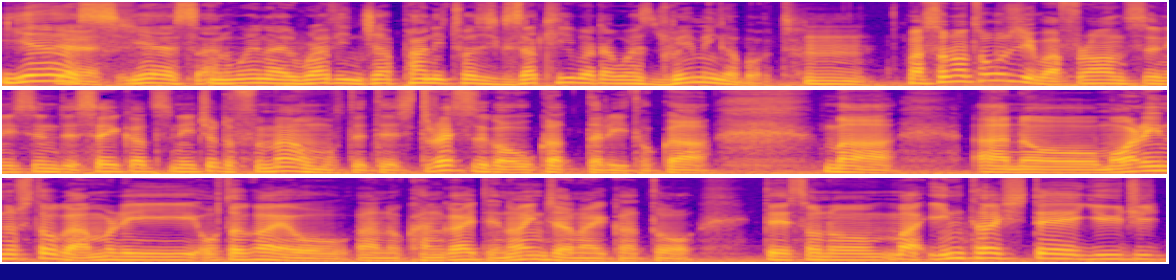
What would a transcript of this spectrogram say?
it- yes, yes, And when I arrived in Japan, it was exactly what I was dreaming about. うんまあ、その当時はフランスに住んで生活にちょっと不満を持っててストレスが多かったりとかまあ あの周りの人があんまりお互いをあの考えてないんじゃないかと。でそのまあ引退して有事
